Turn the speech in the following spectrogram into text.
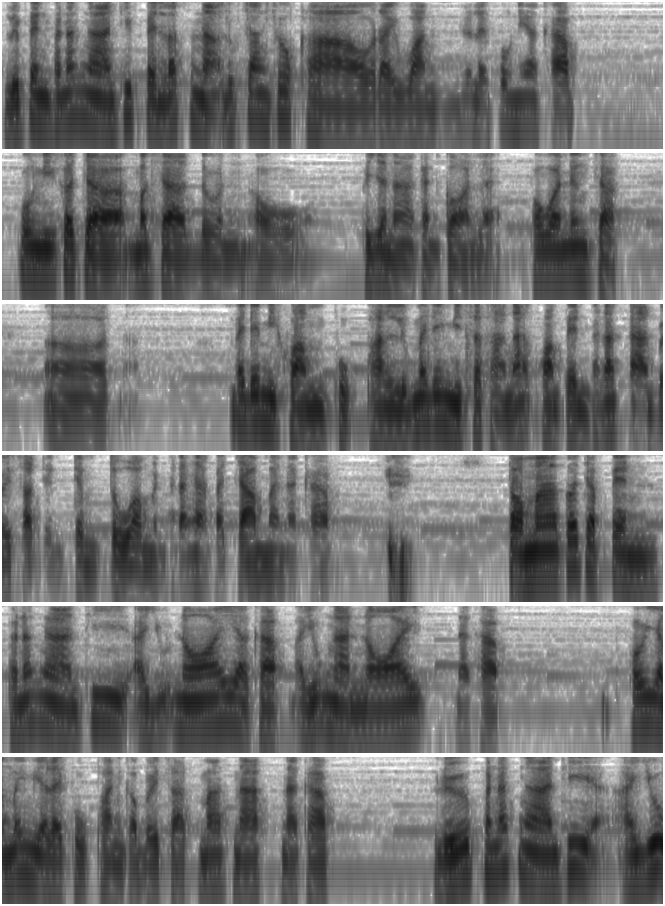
หรือเป็นพนักงานที่เป็นลักษณะลูกจ้างชั่วคราวรายวันหรืออะไรพวกนี้ครับ พวกนี้ก็จะมักจะโดนเอา พิจารณากันก่อนแหละ เพราะว่าเนื่องจากไม่ได้มีความผูกพันหรือไม่ได้มีสถานะความเป็นพนักงานบริษัทอย่างเต็มตัวเหมือนพนักงานประจำนะครับ ต่อมาก็จะเป็นพนักงานที่อายุน้อยอะครับอายุงานน้อยนะครับ เพราะยังไม่มีอะไรผูกพันกับบริษัทมากนักนะครับ หรือพนักงานที่อายุ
